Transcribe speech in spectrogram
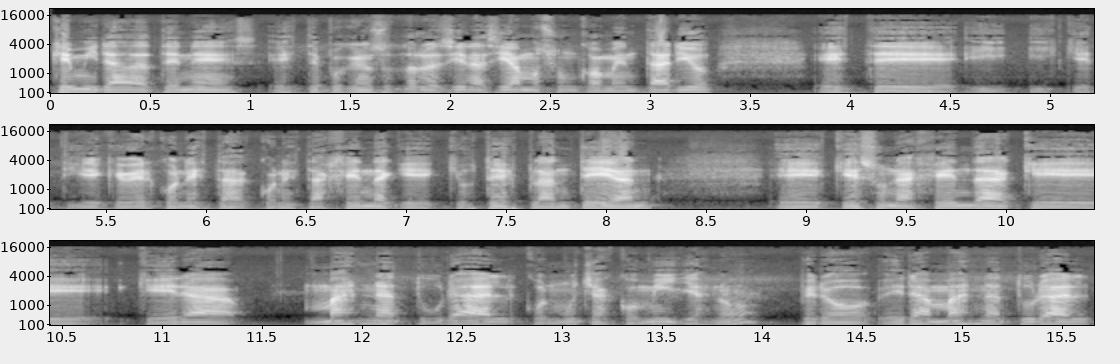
qué mirada tenés, este, porque nosotros recién hacíamos un comentario este, y, que tiene que ver con esta, con esta agenda que, ustedes plantean, eh, que es una agenda que, que era más natural, con muchas comillas, ¿no? Pero era más natural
